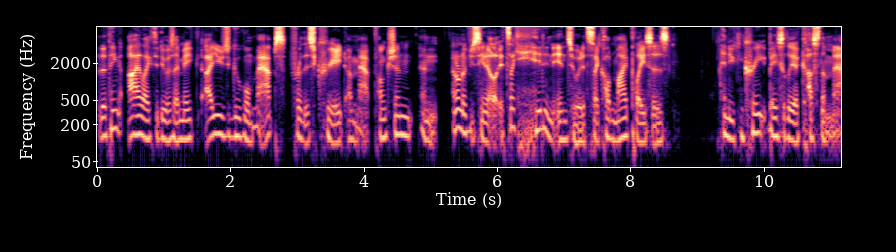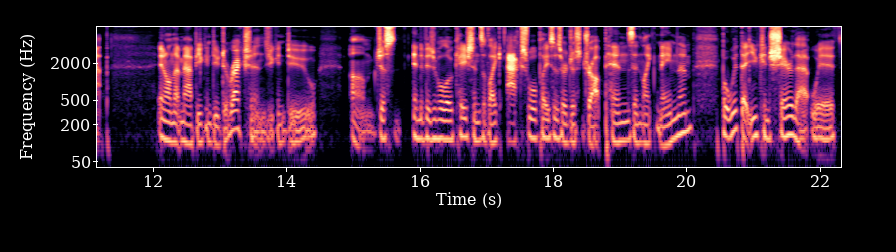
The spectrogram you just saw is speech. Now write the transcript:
the thing I like to do is I make I use Google Maps for this create a map function, and I don't know if you've seen it. It's like hidden into it. It's like called My Places, and you can create basically a custom map. And on that map, you can do directions. You can do um, just individual locations of like actual places or just drop pins and like name them. But with that, you can share that with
